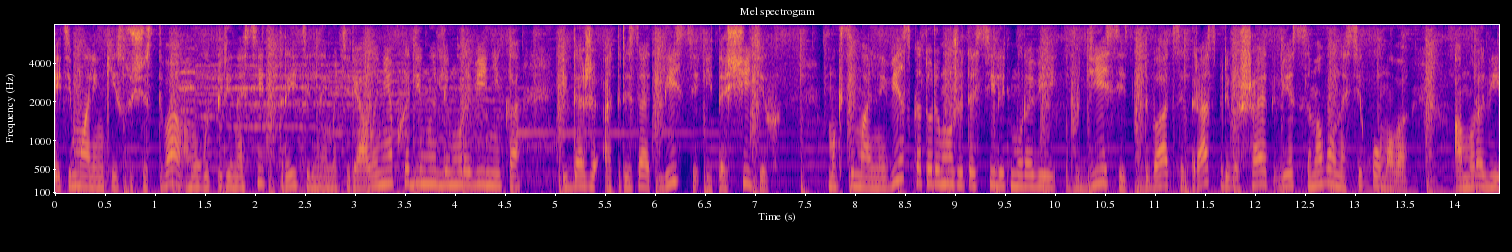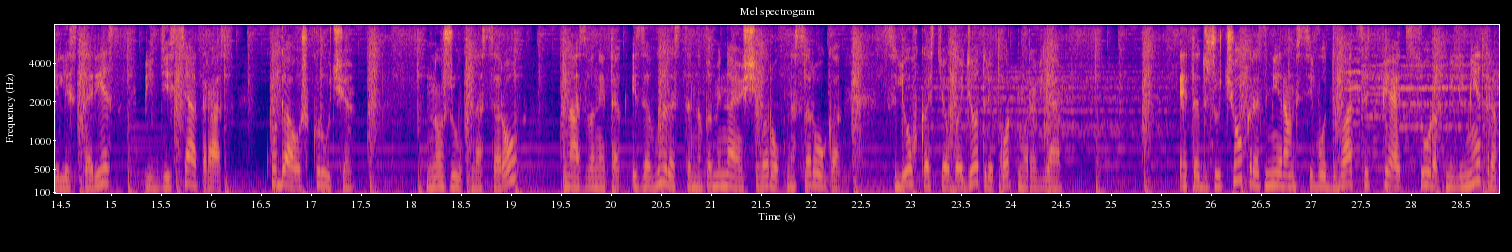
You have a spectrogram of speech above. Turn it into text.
Эти маленькие существа могут переносить строительные материалы, необходимые для муравейника, и даже отрезать листья и тащить их. Максимальный вес, который может осилить муравей, в 10-20 раз превышает вес самого насекомого, а муравей-листорез в 50 раз. Куда уж круче. Но жук-носорог, названный так из-за выроста напоминающего рог носорога, с легкостью обойдет рекорд муравья – этот жучок размером всего 25-40 мм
